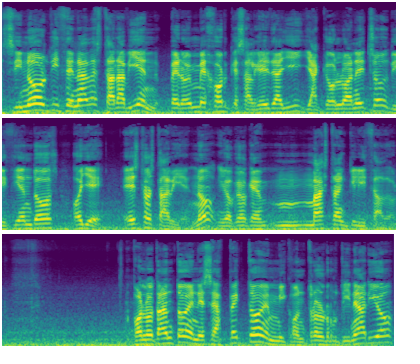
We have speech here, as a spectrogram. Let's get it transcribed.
Si no os dice nada estará bien, pero es mejor que salgáis de allí ya que os lo han hecho diciéndoos, oye, esto está bien, ¿no? Yo creo que más tranquilizador. Por lo tanto, en ese aspecto, en mi control rutinario,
